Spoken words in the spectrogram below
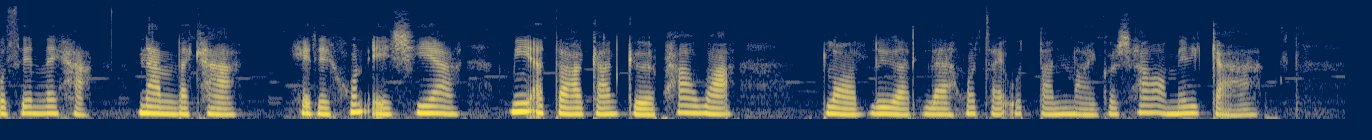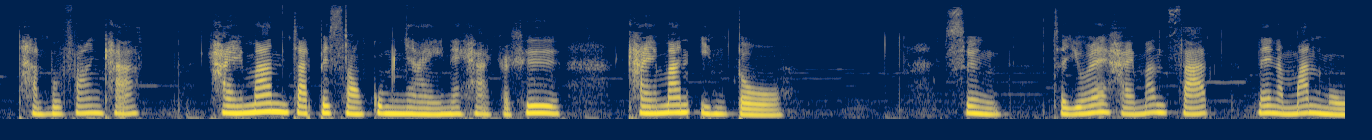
20%เลยค่ะ นั่นแหละค่ะเหตุให้คนเอเชีย มีอัตราการเกิดภาวะ หลอดเลือดและหัวใจอุดตันหน่อยกว่าชาวอเมริกาท่านผู้ฟังคะไขมันจัดเป็นสองกลุ่มใหญ่นะคะก็คือ มันอิ่มโต ซึ่งจะอยู่ในไขมันสัตว์ ในน้ำมันหมู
